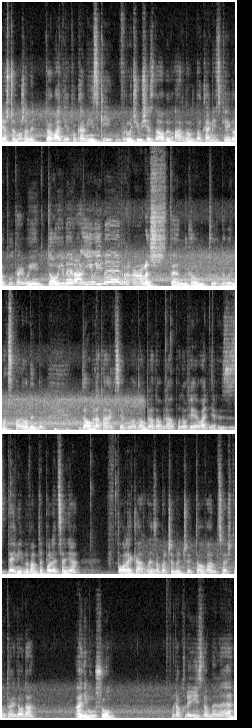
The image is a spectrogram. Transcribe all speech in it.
jeszcze możemy, to ładnie, tu Kamiński wrócił się, zdobył Arnold do Kamińskiego, tutaj Wind do Wimera i Wimer, ależ ten kąt, no, spalonym był. Dobra ta akcja była, dobra, dobra, panowie, ładnie. Zdejmijmy Wam te polecenia w pole karne, zobaczymy, czy to Wam coś tutaj doda animuszu. Rockris do Mele,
